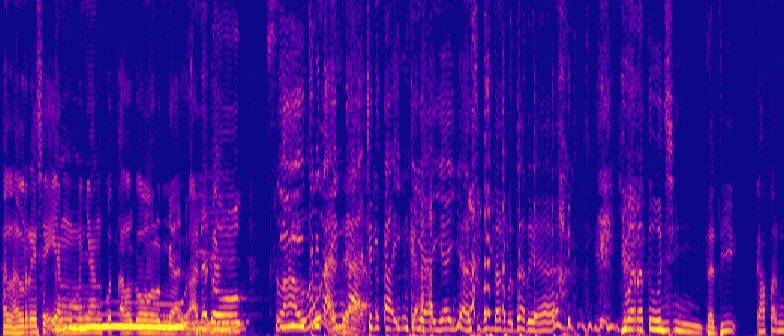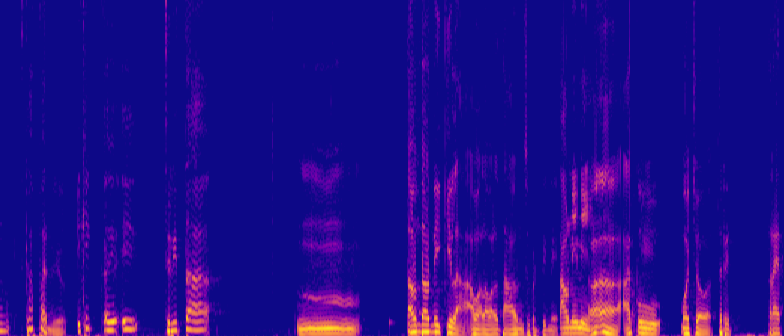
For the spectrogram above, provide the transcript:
hal-hal resek yang menyangkut alkohol enggak sih? Ada dong. Selalu Ih, ceritain ada. Kak, ceritain Kak. Iya iya iya sebentar bentar ya. Gimana tuh? Hmm, tadi kapan kapan yo? Iki kayak eh, cerita hmm, tahun-tahun iki lah awal-awal tahun seperti ini. Tahun ini. Heeh, aku moco tweet thread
